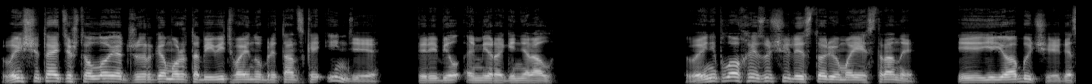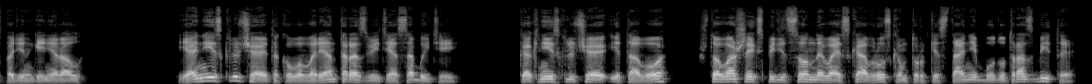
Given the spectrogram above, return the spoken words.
«Вы считаете, что Лоя Джирга может объявить войну Британской Индии?» перебил эмира генерал. «Вы неплохо изучили историю моей страны и ее обычаи, господин генерал. Я не исключаю такого варианта развития событий, как не исключаю и того, что ваши экспедиционные войска в русском Туркестане будут разбиты,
